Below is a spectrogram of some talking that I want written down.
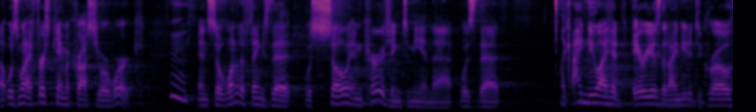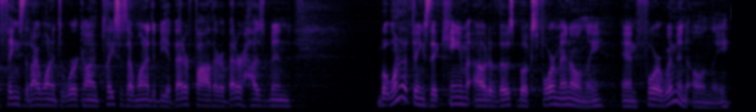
uh, was when I first came across your work. Hmm. And so, one of the things that was so encouraging to me in that was that, like, I knew I had areas that I needed to grow, things that I wanted to work on, places I wanted to be a better father, a better husband. But one of the things that came out of those books, For Men Only and For Women Only,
